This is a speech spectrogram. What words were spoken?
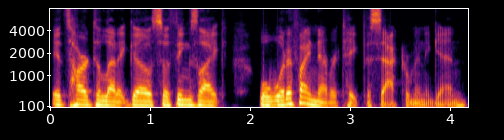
it's hard to let it go. So things like well what if i never take the sacrament again?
